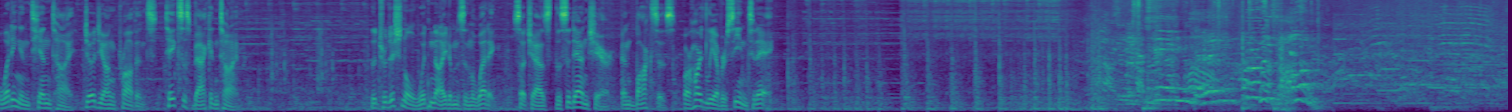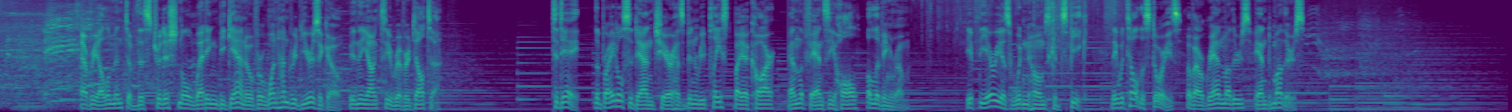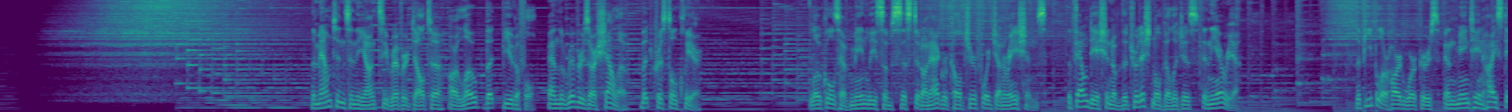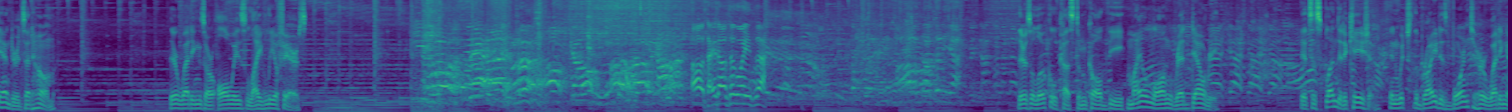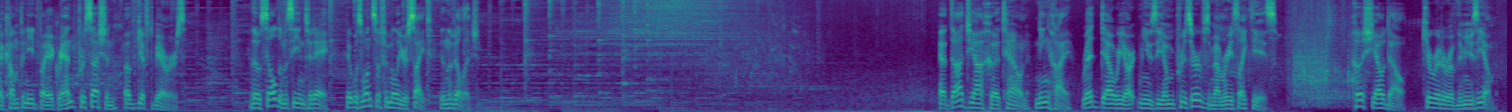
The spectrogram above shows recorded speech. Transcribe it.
A wedding in Tiantai, Zhejiang province, takes us back in time. The traditional wooden items in the wedding, such as the sedan chair and boxes, are hardly ever seen today. Every element of this traditional wedding began over 100 years ago in the Yangtze River Delta. Today, the bridal sedan chair has been replaced by a car and the fancy hall a living room. If the area's wooden homes could speak, they would tell the stories of our grandmothers and mothers. The mountains in the Yangtze River Delta are low but beautiful, and the rivers are shallow but crystal clear. Locals have mainly subsisted on agriculture for generations, the foundation of the traditional villages in the area. The people are hard workers and maintain high standards at home. Their weddings are always lively affairs. There's a local custom called the mile long red dowry. It's a splendid occasion in which the bride is borne to her wedding accompanied by a grand procession of gift bearers. Though seldom seen today, it was once a familiar sight in the village. At Dajiahe town, Ninghai, Red Dowry Art Museum preserves memories like these. He Xiaodao, curator of the museum,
